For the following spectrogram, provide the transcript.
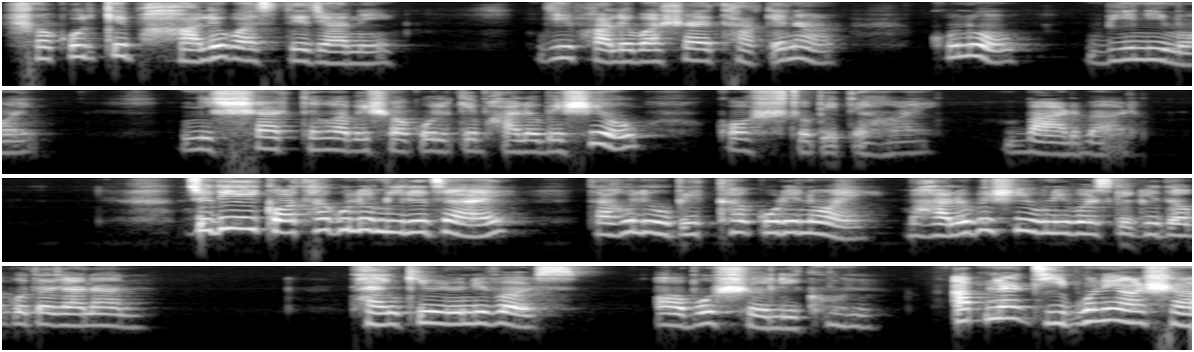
সকলকে ভালোবাসতে জানে, যে ভালোবাসায় থাকে না কোনো বিনিময়। নিঃস্বার্থভাবে সকলকে ভালোবেসেও কষ্ট পেতে হয় বারবার। যদি এই কথাগুলো মিলে যায়, তাহলে উপেক্ষা করে নয়, ভালোবেসে ইউনিভার্সকে কৃতজ্ঞতা জানান। Thank you universe. অবশ্যই লিখুন। আপনার জীবনে আসা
